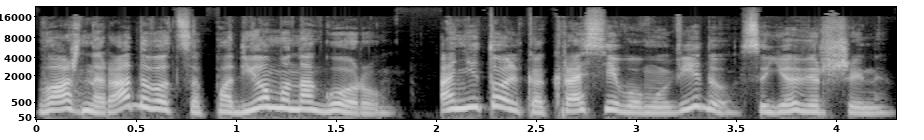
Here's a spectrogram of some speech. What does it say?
Важно радоваться подъему на гору, а не только красивому виду с ее вершины.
